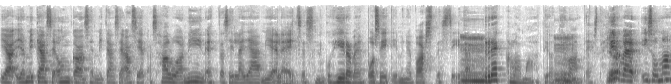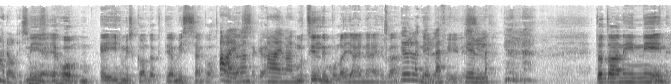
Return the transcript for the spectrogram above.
ja, ja mikä se onkaan se, mitä se asiakas haluaa niin, että sillä jää mieleen itse asiassa niin kuin hirveän positiivinen vaste siitä mm. reklamaatiotilanteesta. Mm. Hirveän ja, iso mahdollisuus. Niin, ja huom, ei ihmiskontaktia missään kohtaa aivan, tässäkään, aivan. mutta silti mulla jäi näin hyvä kyllä, niin kyllä, fiilis kyllä, siitä. kyllä. Tota niin, niin.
